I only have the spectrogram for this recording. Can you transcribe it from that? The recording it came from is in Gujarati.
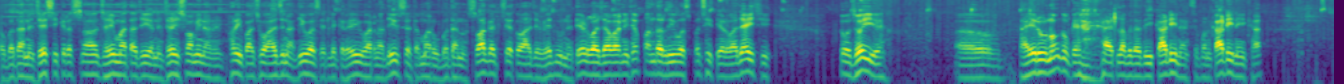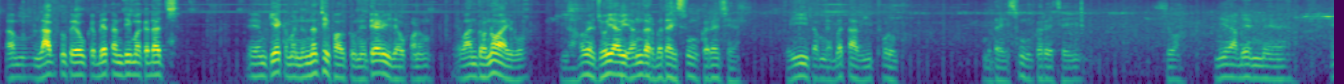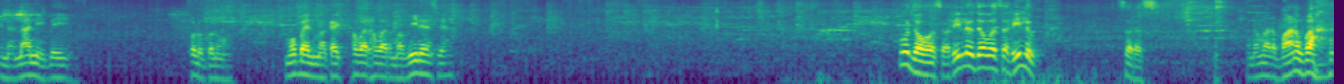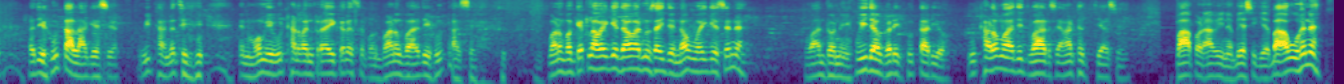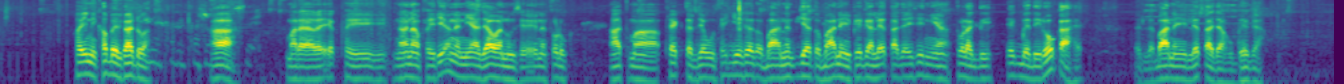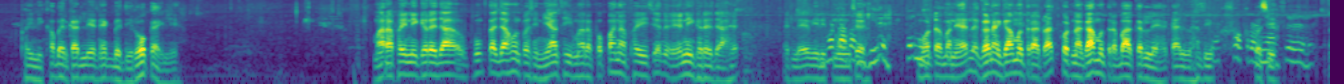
બધાને જય શ્રી કૃષ્ણ, જય માતાજી અને જય સ્વામિનારાયણ. ફરી પાછું આજના દિવસ એટલે કે રવિવારના દિવસે તમારું બધાનું સ્વાગત છે. તો આજે વેદુને તેડવા જવાની છે. પંદર દિવસ પછી તેડવા જાય છે. તો જોઈએ ધાયરું નહોતું કે આટલા બધા દી કાઢી નાખશે, પણ કાઢી નાખ્યા. આમ લાગતું તો એવું કે બે ત્રણ દીમાં કદાચ એમ કહે કે મને નથી ફાવતું ને તેડી જાઉં, પણ વાંધો ન આવ્યો. એટલે હવે જોઈ આવી અંદર બધાય શું કરે છે. તો એ તમને બતાવી થોડુંક બધાય શું કરે છે એ જો મીરાબેન ને એના નાની બે થોડું ઘણું મોબાઈલમાં કંઈક ખબર હવારમાં વીણે છે. શું જોવો છો? રીલું જોવો છો? રીલું? સરસ. અને અમારા ભાણુભા હજી હૂતા લાગે છે. ઉઠા નથી. એની મમ્મી ઉઠાડવાની ટ્રાય કરે છે પણ ભાણુભા હજી હૂતા છે. ભાણુભા કેટલા વાગે જવાનું સાહેબ નવ વાગે છે ને? વાંધો નહીં. હુઈ જાઓ ઘડી ઉતાર્યો ઉઠાડોમાં હજી જ વાર છે આઠ જ થયા છે. બા પણ આવીને બેસી ગયા. બા આવું હે ને? ફઈની ખબર કાઢવા. હા. મારા એક ફઈ નાના ફઈ રહ્યા ને ત્યાં જવાનું છે. એને થોડુંક હાથમાં ફ્રેક્ચર જેવું થઈ ગયું છે તો બા નથી ગયા તો બાને ભેગા લેતા જાય છે ત્યાં. થોડાક દી એક બે દી રોકા છે એટલે બાને લેતા જાઉં ભેગા. ફઈની ખબર કાઢી લે ને એક બે દી રોકાઈ લે. મારા ફઈની ઘરે જા મૂકતા જાઉં ને પછી ત્યાંથી મારા પપ્પાના ફઈ છે ને એની ઘરે જાહે. એટલે એવી રીતનું છે. મોટા બને એટલે ઘણા ગામત્રા રાજકોટના ગામત્રા બા કરી લે કાલના દી પછી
